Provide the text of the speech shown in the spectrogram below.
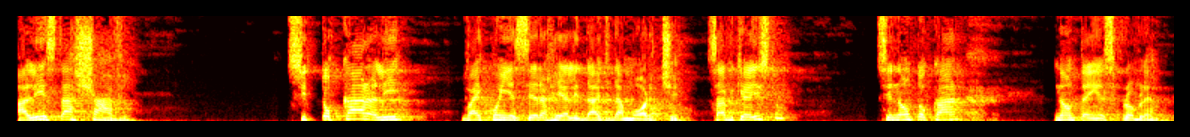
ali está a chave. Se tocar ali, vai conhecer a realidade da morte. Sabe o que é isto? Se não tocar, não tem esse problema.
